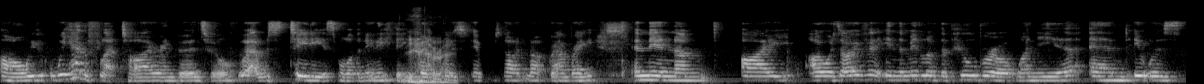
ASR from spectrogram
oh we, we had a flat tire in Burnsville. Well, it was tedious more than anything, yeah, but right. it was it was not not groundbreaking. And then um, I I was over in the middle of the Pilbara one year, and it was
